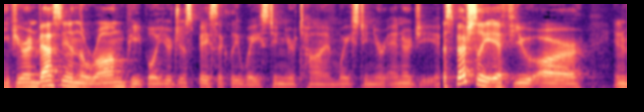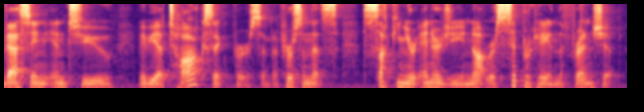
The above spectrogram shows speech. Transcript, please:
If you're investing in the wrong people, you're just basically wasting your time, wasting your energy. Especially if you are investing into maybe a toxic person, a person that's sucking your energy and not reciprocating the friendship.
